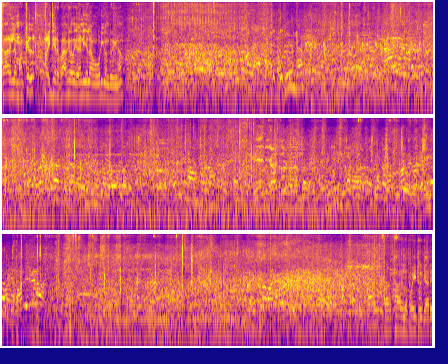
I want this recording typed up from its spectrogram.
காரில் மக்கள் வைத்தியரை பார்க்குறதுக்காண்டி எல்லாம் ஓடிக்கொண்டிருக்கணும் அவர் காரில் போயிட்டுருக்காரு.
